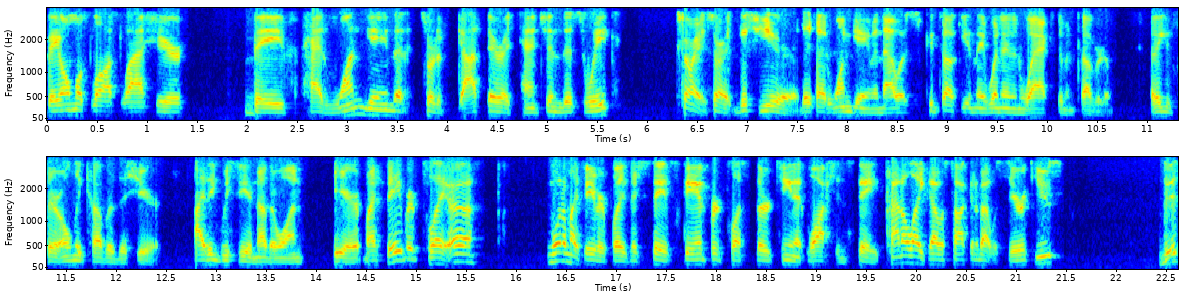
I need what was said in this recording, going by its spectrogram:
they almost lost last year. They've had one game that sort of got their attention this week. Sorry, sorry, this year they've had one game, and that was Kentucky, and they went in and waxed them and covered them. I think it's their only cover this year. I think we see another one here. My favorite play, uh, one of my favorite plays, I should say, is Stanford plus 13 at Washington State. Kind of like I was talking about with Syracuse. This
